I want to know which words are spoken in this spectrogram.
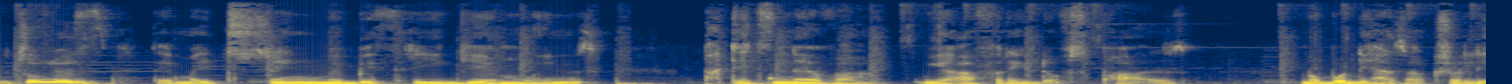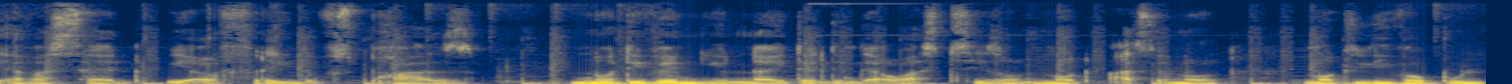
It's always they might string maybe three game wins, but it's never we are afraid of Spurs. Nobody has actually ever said we are afraid of Spurs. Not even United in their worst season, not Arsenal, not Liverpool,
